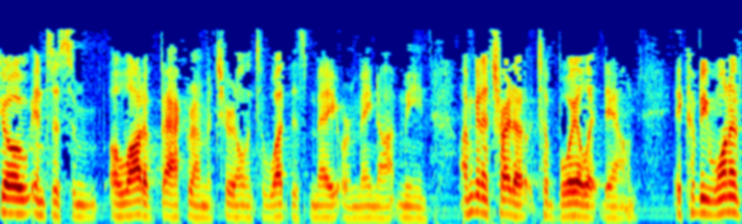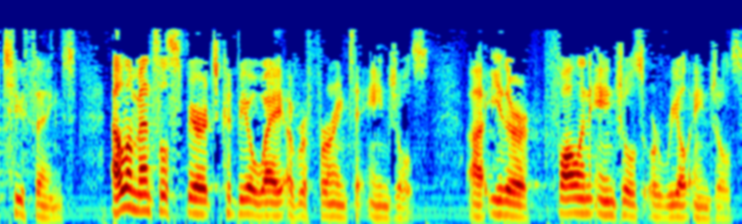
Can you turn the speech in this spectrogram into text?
go into some a lot of background material into what this may or may not mean. I'm going to try to, to boil it down. It could be one of two things. Elemental spirits could be a way of referring to angels, uh, either fallen angels or real angels.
